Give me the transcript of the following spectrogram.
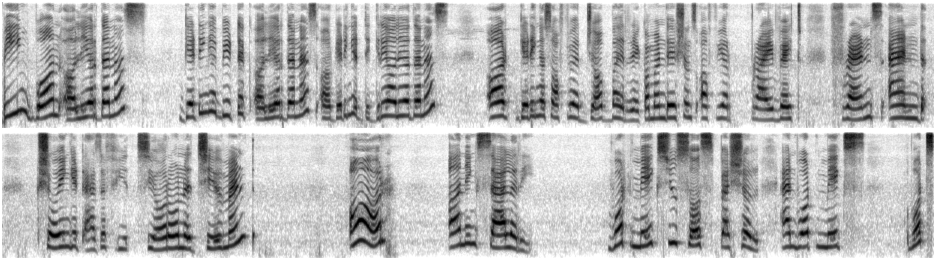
Being born earlier than us, getting a BTech earlier than us, or getting a degree earlier than us, or getting a software job by recommendations of your private friends and showing it as if it's your own achievement or earning salary. What makes you so special and what makes what's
